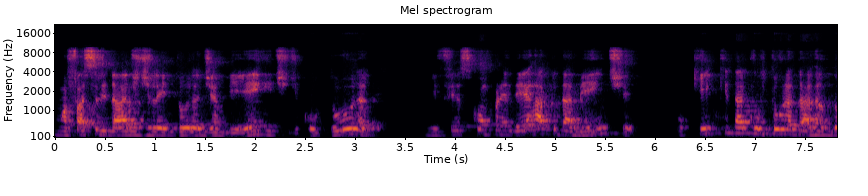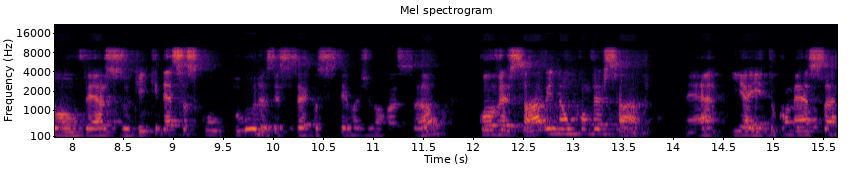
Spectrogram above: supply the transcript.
uma facilidade de leitura de ambiente, de cultura, me fez compreender rapidamente o que, que da cultura da Randon versus o que, que dessas culturas, desses ecossistemas de inovação, conversava e não conversava. Né? E aí tu começa,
